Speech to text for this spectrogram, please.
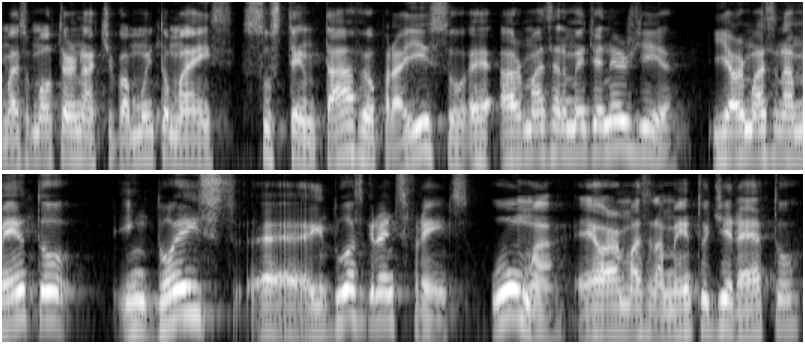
Mas uma alternativa muito mais sustentável para isso é armazenamento de energia. E armazenamento em, dois, é, em duas grandes frentes. Uma é o armazenamento direto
